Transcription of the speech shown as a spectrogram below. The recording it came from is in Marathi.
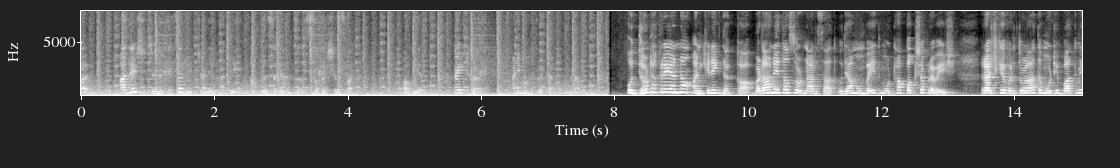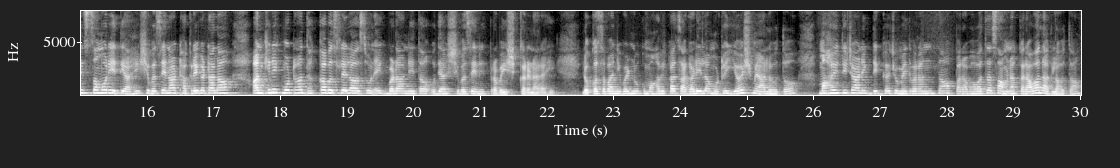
आदेश जनतेचा न्यूज चॅनेलमध्ये आपलं सगळ्यांचं सहर्ष स्वागत. पाहूयात काही ठळक आणि महत्त्वाच्या घडामोडी. उद्धव ठाकरे यांना आणखीन एक धक्का. बडा नेता सोडणार साथ. उद्या मुंबईत मोठा पक्षप्रवेश. राजकीय वर्तुळात मोठी बातमी समोर येते आहे. शिवसेना ठाकरे गटाला आणखीन एक मोठा धक्का बसलेला असून एक बडा नेता उद्या शिवसेनेत प्रवेश करणार आहे. लोकसभा निवडणूक महाविकास आघाडीला मोठं यश मिळालं होतं. महायुतीच्या अनेक दिग्गज उमेदवारांना पराभवाचा सामना करावा लागला होता.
